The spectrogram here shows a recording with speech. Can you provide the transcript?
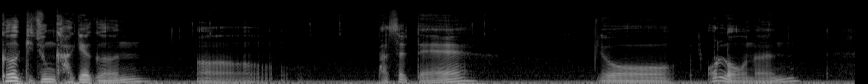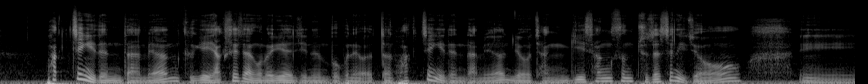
그 기준 가격은 어, 봤을 때 요 올라오는 확정이 된다면 그게 약세장으로 이어지는 부분에 어떤 확정이 된다면 요 장기 상승 추세선이죠. 이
